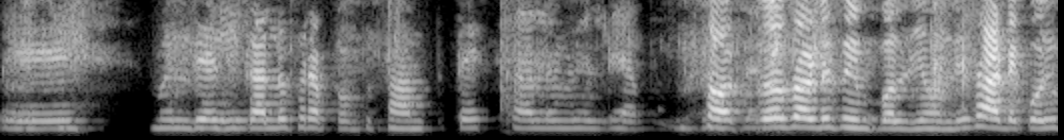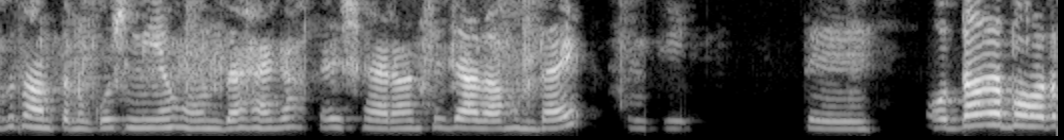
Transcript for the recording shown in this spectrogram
ਤੇ ਮਿਲਦੇ ਆ ਜੀ ਕੱਲ ਨੂੰ ਫਿਰ ਆਪਾਂ ਬਸੰਤ ਤੇ। ਕੱਲ ਮਿਲਦੇ ਤਾਂ ਸਾਡੇ ਸਿੰਪਲ ਜੀ ਹੁੰਦੀ ਸਾਡੇ ਕੋਈ ਬਸੰਤ ਨੂੰ ਕੁਝ ਨਹੀਂ ਹੁੰਦਾ ਹੈਗਾ ਇਹ ਸ਼ਹਿਰਾਂ 'ਚ ਜ਼ਿਆਦਾ ਹੁੰਦਾ ਏ। ਜੀ। ਤੇ ਉਦਾਂ ਦਾ ਬਹੁਤ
